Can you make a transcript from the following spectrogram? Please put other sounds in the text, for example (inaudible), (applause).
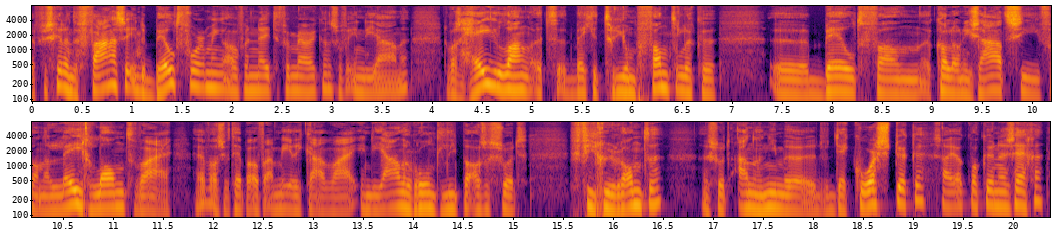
verschillende fasen in de beeldvorming over Native Americans of Indianen. Er was heel lang het, het beetje triomfantelijke uh, beeld van kolonisatie van een leeg land waar, hè, als we het hebben over Amerika, waar indianen rondliepen als een soort figuranten, een soort anonieme decorstukken, zou je ook wel kunnen zeggen.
